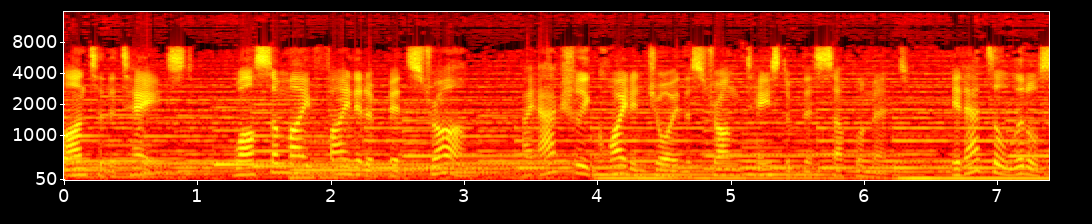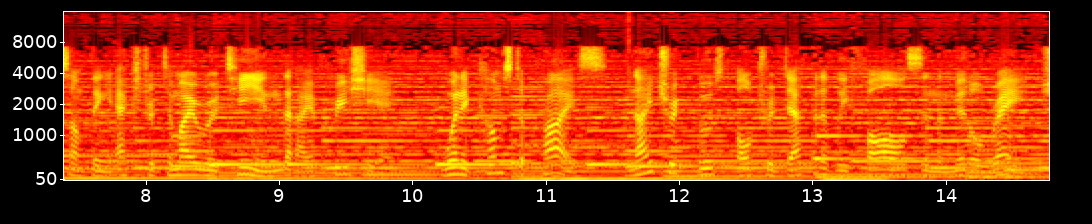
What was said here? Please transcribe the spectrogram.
on to the taste. While some might find it a bit strong, I actually quite enjoy the strong taste of this supplement. It adds a little something extra to my routine that I appreciate. When it comes to price, Nitric Boost Ultra definitely falls in the middle range.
